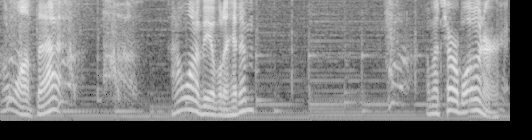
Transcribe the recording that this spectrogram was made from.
I want that. I don't want to be able to hit him. I'm a terrible owner.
